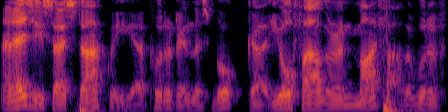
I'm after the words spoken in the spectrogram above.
And as you so starkly uh, put it in this book, uh, your father and my father would have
